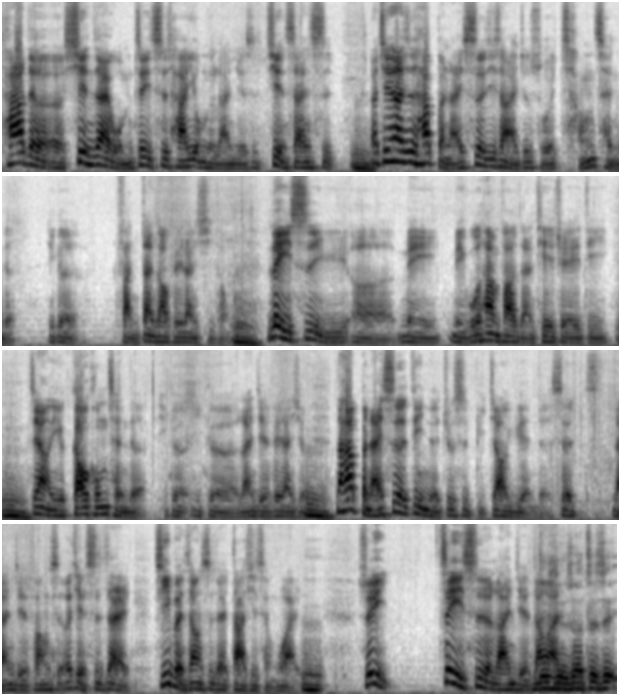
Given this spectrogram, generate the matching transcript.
它的呃，现在我们这一次它用的拦截是剑三四，那剑三四它本来设计上来就是所谓长城的一个反弹道飞弹系统，类似于呃美美国他们发展 THAD，嗯。这样一个高空层的一个一个拦截飞弹系统。那它本来设定的就是比较远的设拦截方式，而且是在基本上是在大气层外的，所以。这一次的拦截，当然就是说这是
